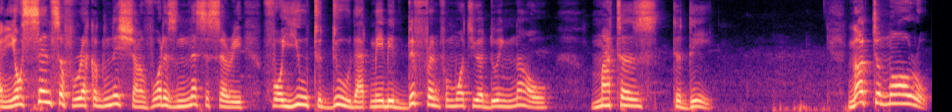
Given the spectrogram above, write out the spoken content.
And your sense of recognition of what is necessary for you to do that may be different from what you are doing now matters today. Not tomorrow.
